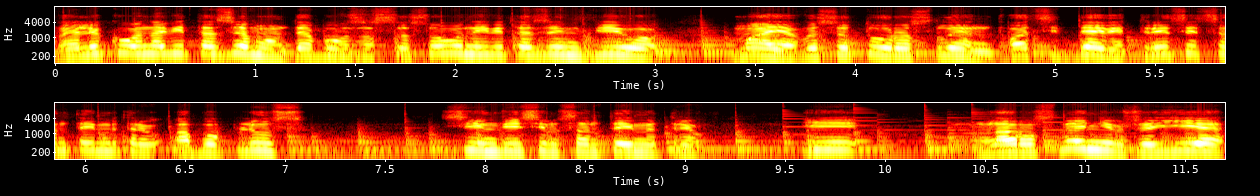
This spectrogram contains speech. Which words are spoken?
вилікувана вітазимом, де був застосований вітазим біо, має висоту рослин 29-30 см або плюс 7-8 см. І на рослині вже є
